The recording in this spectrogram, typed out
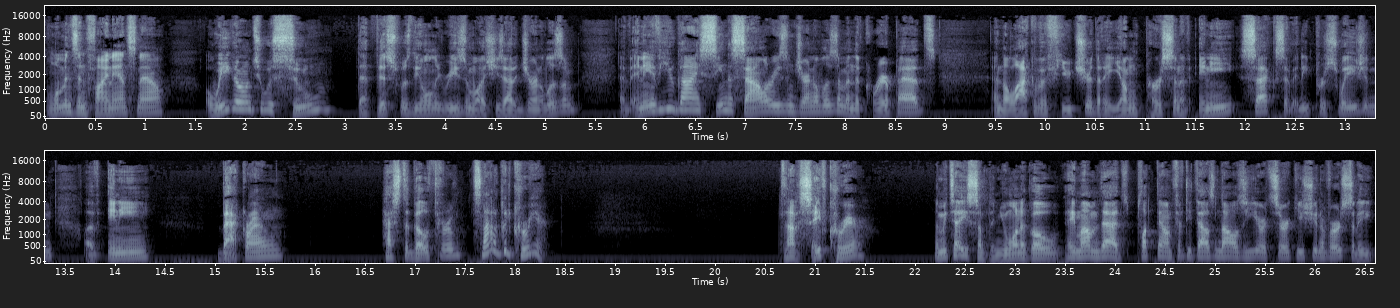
woman's in finance now. Are we going to assume that this was the only reason why she's out of journalism? Have any of you guys seen the salaries in journalism and the career paths and the lack of a future that a young person of any sex, of any persuasion, of any background has to go through? It's not a good career. It's not a safe career. Let me tell you something. You want to go, hey, mom and dad, pluck down $50,000 a year at Syracuse University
